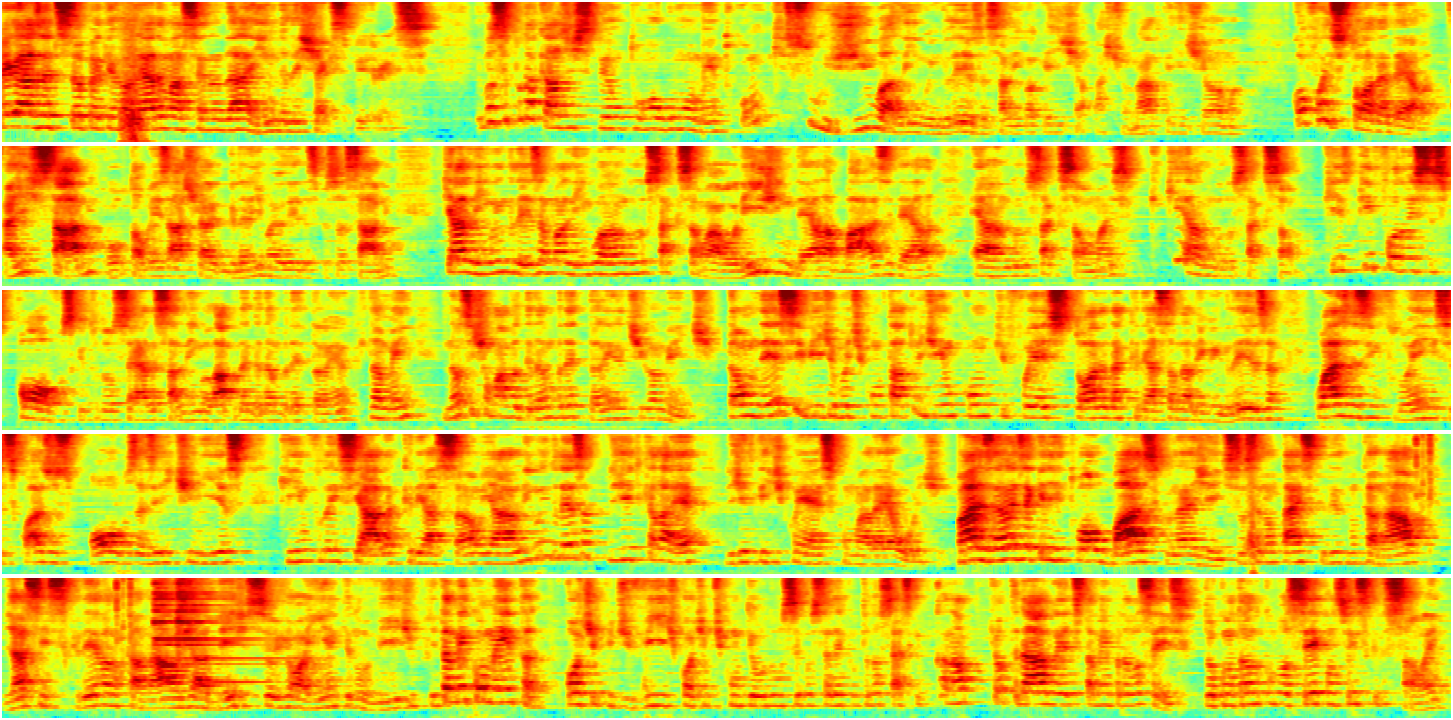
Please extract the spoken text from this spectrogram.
Hey guys, what's up? Aqui é uma cena da English Experience. E você por acaso se perguntou em algum momento como que surgiu a língua inglesa, essa língua que a gente é apaixonado, que a gente ama? Qual foi a história dela? A gente sabe, ou talvez acho que a grande maioria das pessoas sabe, que a língua inglesa é uma língua anglo-saxão. A origem dela, a base dela é anglo-saxão, mas que é anglo-saxão? Quem foram esses povos que trouxeram essa língua lá para a Grã-Bretanha, que também não se chamava Grã-Bretanha antigamente? Então, nesse vídeo eu vou te contar tudinho como que foi a história da criação da língua inglesa, quais as influências, quais os povos, as etnias que influenciaram a criação e a língua inglesa do jeito que ela é, do jeito que a gente conhece como ela é hoje. Mas antes, aquele ritual básico, né, gente? Se você não está inscrito no canal, já se inscreva no canal, já deixe seu joinha aqui no vídeo e também comenta qual tipo de vídeo, qual tipo de conteúdo você gostaria que eu trouxesse aqui pro canal, que eu trago eles também para vocês. Estou contando com você com sua inscrição, hein?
